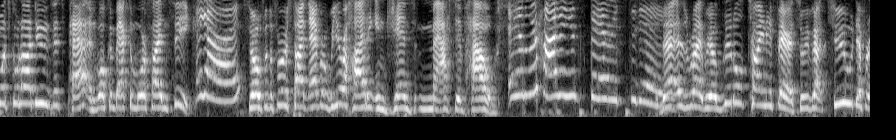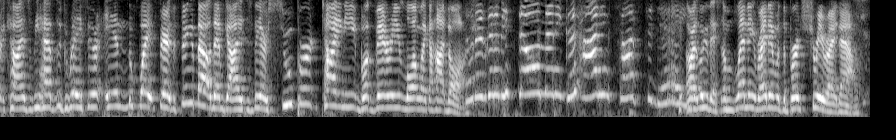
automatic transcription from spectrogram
what's going on, dudes? It's Pat, and welcome back to Morph Hide and Seek. Hey guys! So, for the first time ever, we are hiding in Jen's massive house. And we're hiding as ferrets today. That is right. We are little tiny ferrets. So we've got two different kinds. We have the gray ferret and the white ferret. The thing about them, guys, is they are super tiny but very long like a hot dog. so there's gonna be so many good hiding spots today. All right, look at this. I'm blending right in with the birch tree right now.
